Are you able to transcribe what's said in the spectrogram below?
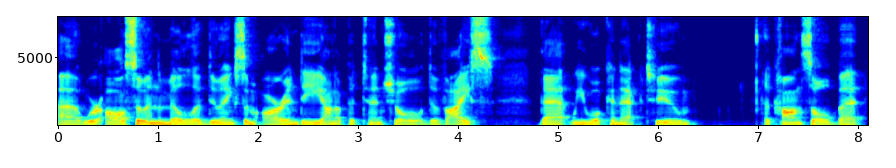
Uh, we're also in the middle of doing some R&D on a potential device that we will connect to a console, but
